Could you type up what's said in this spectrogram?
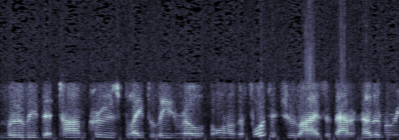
movie that Tom Cruise played the leading role, Born on the 4th of July, is about another Marine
